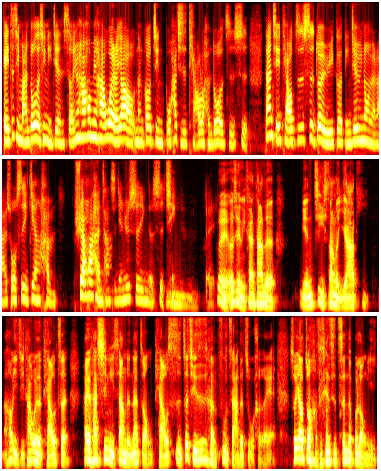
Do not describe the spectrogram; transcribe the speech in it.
给自己蛮多的心理建设，因为他后面他为了要能够进步，他其实调了很多的姿势，但其实调姿势对于一个顶尖运动员来说是一件很需要花很长时间去适应的事情。嗯、对对，而且你看他的。年纪上的压力，然后以及他为了调整，还有他心理上的那种调试，这其实是很复杂的组合诶，所以要做好这件事真的不容易。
